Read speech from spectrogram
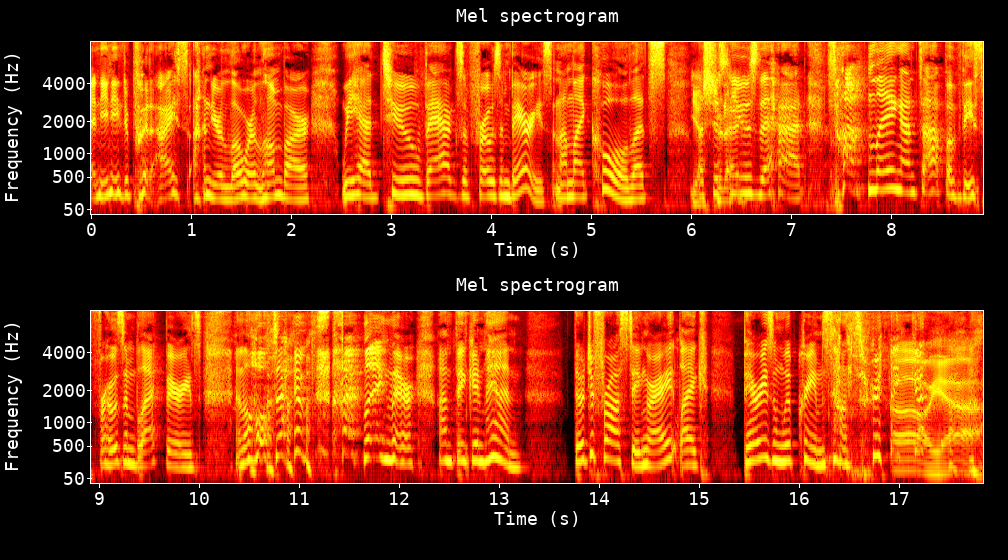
and you need to put ice on your lower lumbar? We had two bags of frozen berries, and I'm like, cool, let's let's just use that. So I'm laying on top of these frozen blackberries, and the whole time I'm laying there, I'm thinking, man, they're defrosting, right? Like berries and whipped cream sounds really Oh good. Oh yeah.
